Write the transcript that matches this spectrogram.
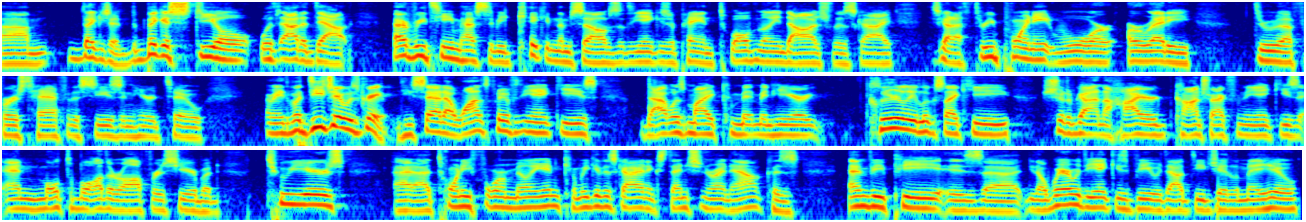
Um, like you said, the biggest steal without a doubt every team has to be kicking themselves that the Yankees are paying $12 million for this guy. He's got a 3.8 war already through the first half of the season here, too. I mean, but DJ was great. He said, I want to play for the Yankees. That was my commitment here. Clearly looks like he should have gotten a higher contract from the Yankees and multiple other offers here, but two years at 24 million. Can we give this guy an extension right now? Because MVP is, uh, you know, where would the Yankees be without DJ LeMahieu?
